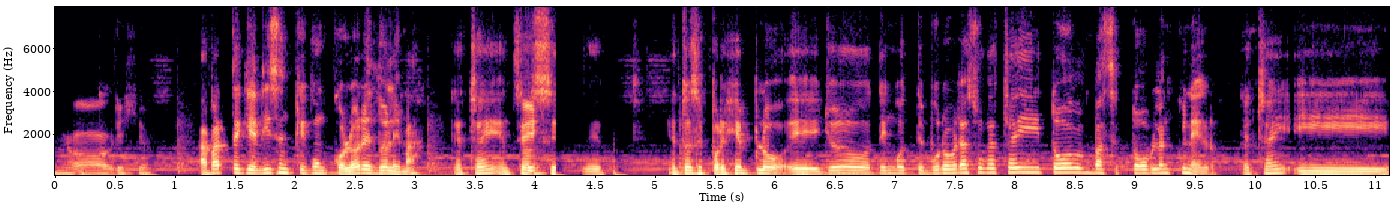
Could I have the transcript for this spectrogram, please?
No, Brigio. Aparte que dicen que con colores duele más, ¿cachai? Entonces, eh, entonces por ejemplo, eh, yo tengo este puro brazo, ¿cachai? Y todo va a ser todo blanco y negro, ¿cachai? Y,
